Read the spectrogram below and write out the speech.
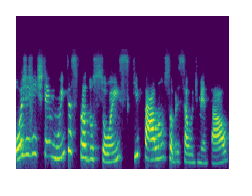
Hoje a gente tem muitas produções que falam sobre saúde mental.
